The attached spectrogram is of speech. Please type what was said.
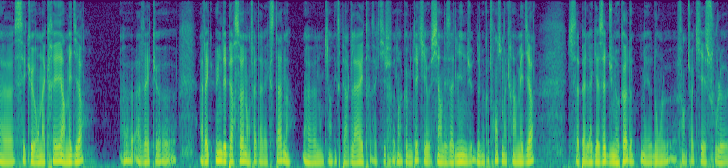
euh, c'est qu'on a créé un média euh, avec, euh, avec une des personnes, en fait, avec Stan, euh, donc qui est un expert Glide très actif dans la communauté, qui est aussi un des admins de NoCode France. On a créé un média qui s'appelle la Gazette du NoCode, mais dont le, tu qui est sous le,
